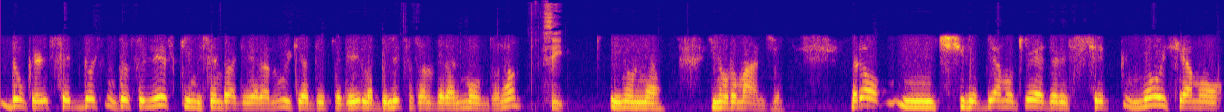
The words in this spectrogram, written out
Dunque, se Dostoevsky mi sembra che era lui che ha detto che la bellezza salverà il mondo, no? Sì. In un, in un romanzo. Però mh, mm, ci dobbiamo chiedere se noi siamo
